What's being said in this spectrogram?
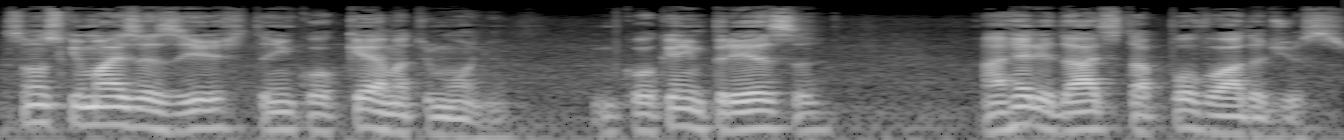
São os que mais existem em qualquer matrimônio, em qualquer empresa. A realidade está povoada disso.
